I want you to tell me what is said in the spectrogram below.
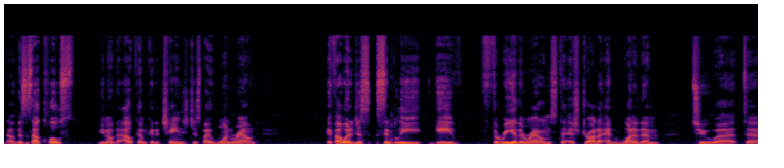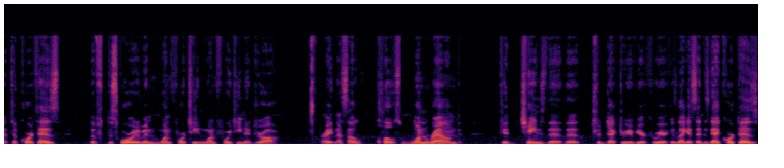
Now this is how close you know the outcome could have changed just by one round. If I would have just simply gave three of the rounds to Estrada and one of them to uh, to to Cortez, the, the score would have been 114, 114 a draw. Right? That's how close one round could change the the trajectory of your career. Because like I said, this guy Cortez,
